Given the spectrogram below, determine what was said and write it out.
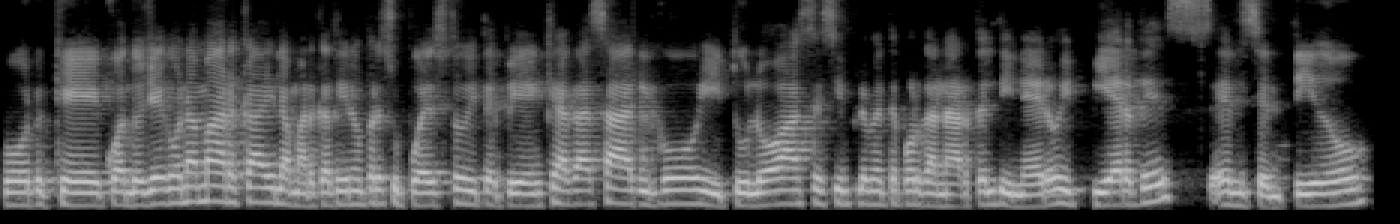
porque cuando llega una marca y la marca tiene un presupuesto y te piden que hagas algo y tú lo haces simplemente por ganarte el dinero y pierdes el sentido,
